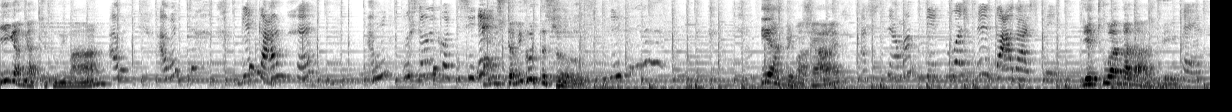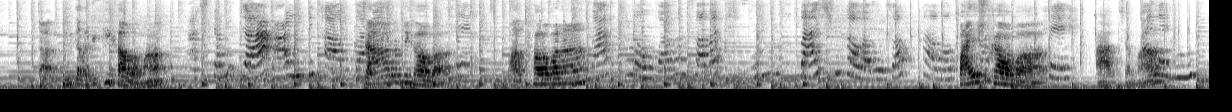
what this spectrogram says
কি গান গাচ্ছ তুমি মা? হ্যাঁ? দুষ্টামি করতেছি? কে আসবে বাসায়? জেঠু আর দাদা আসবে? হ্যাঁ। তা তুমি তাদেরকে কি খাওয়াবা মা? চা রুটি খাব চা রুটি খাওয়াবা? হ্যাঁ, ভাত খাওয়াবা না? পায়েসও খাওয়াবা হ্যাঁ, আচ্ছা মা.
